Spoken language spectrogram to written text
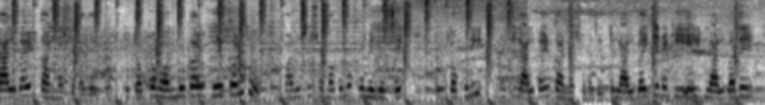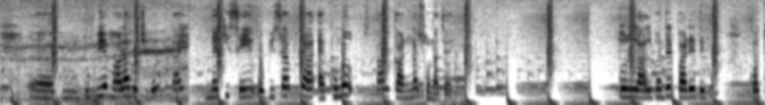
লালবাইয়ের কান্না শোনা যায়। তো তখন অন্ধকার হয়ে পড়ে তো, মানুষের সমাগমও কমে গেছে। তো তখনই নাকি লালবাইয়ের কান্না শোনা যায়। তো লালবাইকে নাকি এই লালবাদে ডুবিয়ে মারা হয়েছিল। তাই নাকি সেই অভিশাপটা এখনও তার কান্না শোনা যায়। তো লালবাঁধের পাড়ে দেখুন, কত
